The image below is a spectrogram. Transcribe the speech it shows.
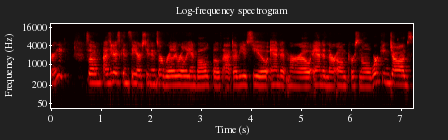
Great. So as you guys can see, our students are really, really involved both at WSU and at Murrow and in their own personal working jobs.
